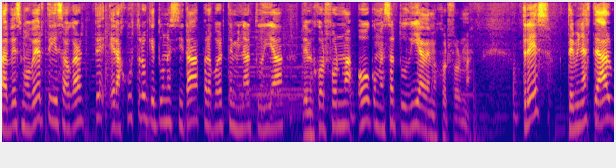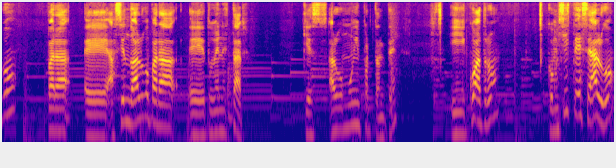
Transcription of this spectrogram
tal vez moverte y desahogarte era justo lo que tú necesitabas para poder terminar tu día de mejor forma o comenzar tu día de mejor forma. Tres, terminaste algo para, eh, haciendo algo para eh, tu bienestar, que es algo muy importante. Y cuatro, como hiciste ese algo,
